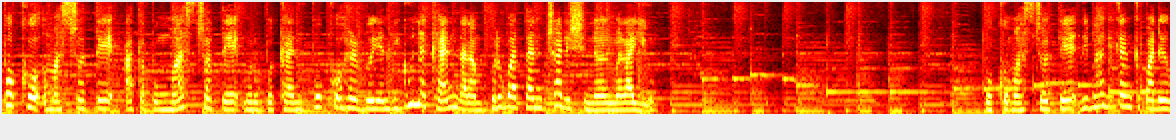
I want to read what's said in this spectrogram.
Pokok emas cotek ataupun mas cotek merupakan pokok herba yang digunakan dalam perubatan tradisional Melayu. Pokok mas cotek dibahagikan kepada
